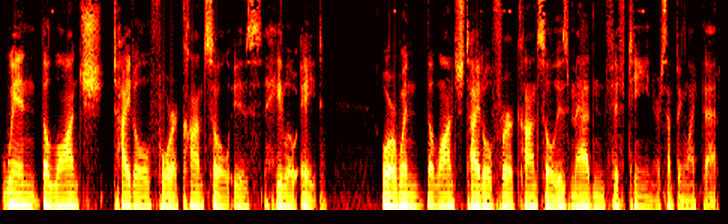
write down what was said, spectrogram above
when the launch title for a console is Halo 8, or when the launch title for a console is Madden 15 or something like that,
